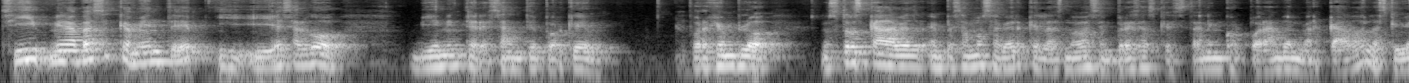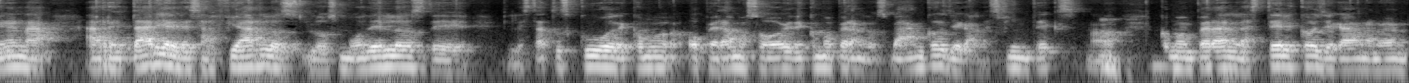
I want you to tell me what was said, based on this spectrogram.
Sí, mira, básicamente, y, es algo bien interesante porque, por ejemplo, nosotros cada vez empezamos a ver que las nuevas empresas que se están incorporando al mercado, las que vienen a, a retar y a desafiar los, los modelos del de, status quo, de cómo operamos hoy, de cómo operan los bancos, llegan las fintechs, ¿no? Uh Cómo operan las telcos, llega una nueva,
